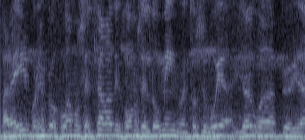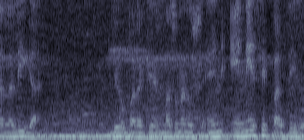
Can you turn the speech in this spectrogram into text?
para ir, por ejemplo, jugamos el sábado y jugamos el domingo, entonces voy yo le voy a dar prioridad a la liga, digo, para que más o menos en, en ese partido.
